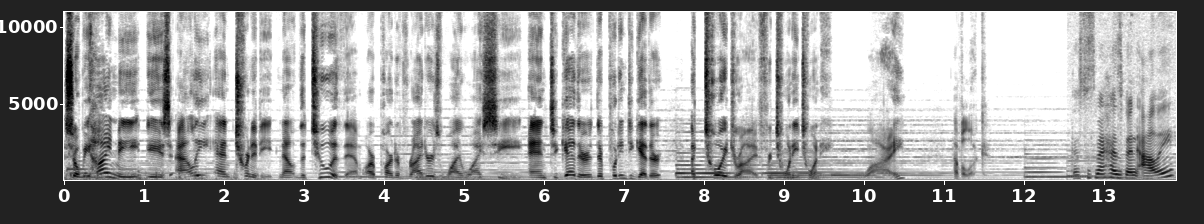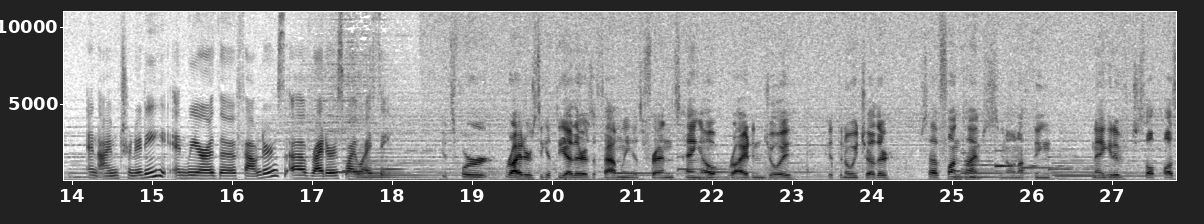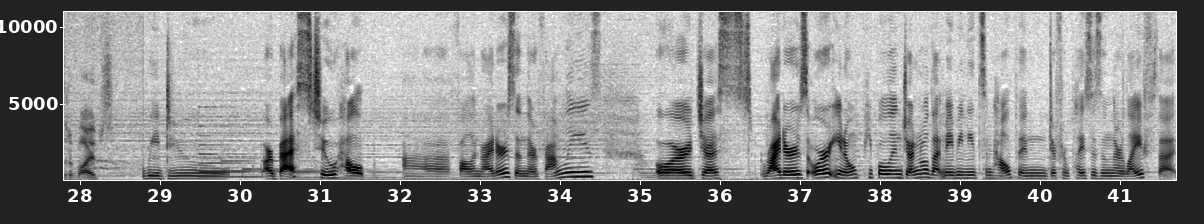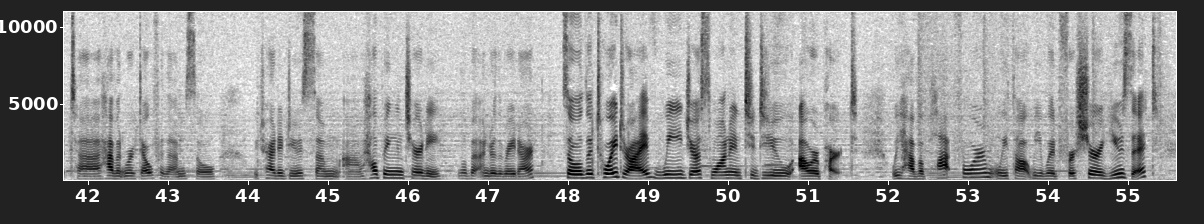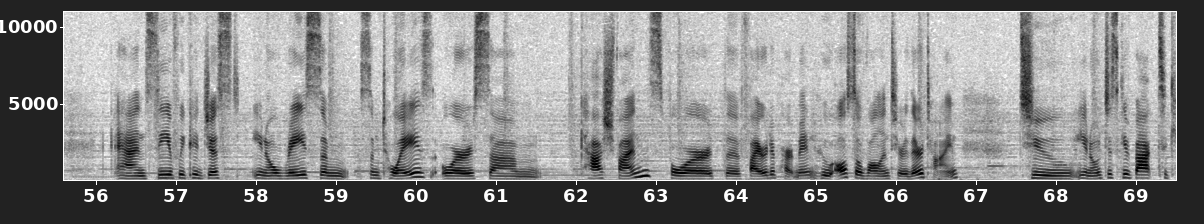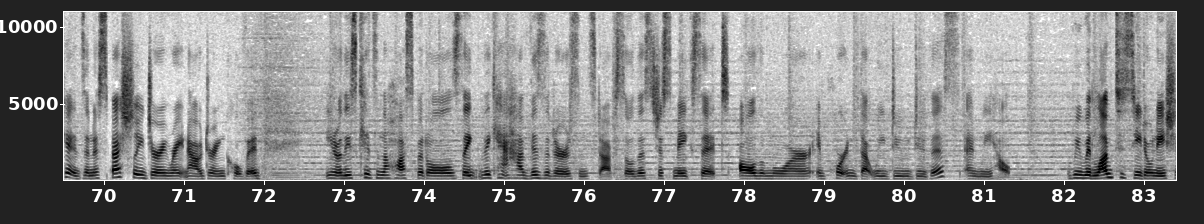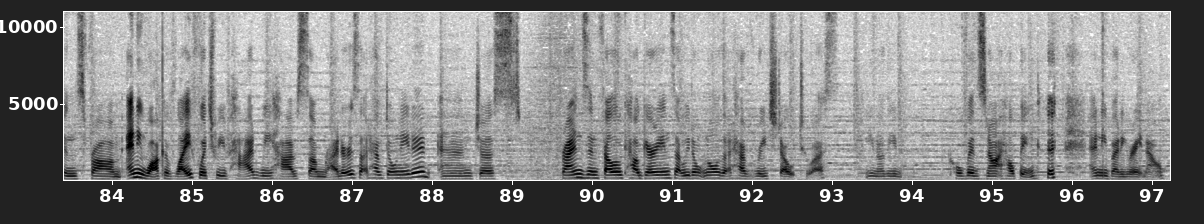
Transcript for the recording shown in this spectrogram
So behind me is Ali and Trinity. Now, the two of them are part of Riders YYC, and together they're putting together a toy drive for 2020. Why? Have a look. This is my husband Ali, and I'm Trinity, and we are the founders of Riders YYC. It's for riders to get together as a family, as friends, hang out, ride, enjoy, get to know each other, just have fun times, you know, nothing negative, just all positive vibes. We do our best to help uh, fallen riders and their families or just riders or you know people in general that maybe need some help in different places in their life that uh, haven't worked out for them so we try to do some uh, helping and charity a little bit under the radar. So the toy drive we just wanted to do our part. We have a platform, we thought we would for sure use it and see if we could just, you know, raise some, some toys or some cash funds for the fire department who also volunteer their time to, you know, just give back to kids and especially during right now during COVID, you know, these kids in the hospitals, they, they can't have visitors and stuff. So this just makes it all the more important that we do do this and we help. We would love to see donations from any walk of life, which we've had. We have some riders that have donated and just friends and fellow Calgarians that we don't know that have reached out to us. You know, the COVID's not helping anybody right now.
